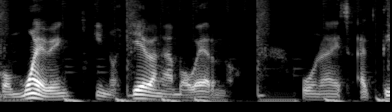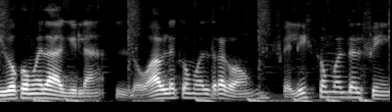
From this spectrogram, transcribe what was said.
conmueven y nos llevan a movernos. Una es activo como el águila, loable como el dragón, feliz como el delfín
